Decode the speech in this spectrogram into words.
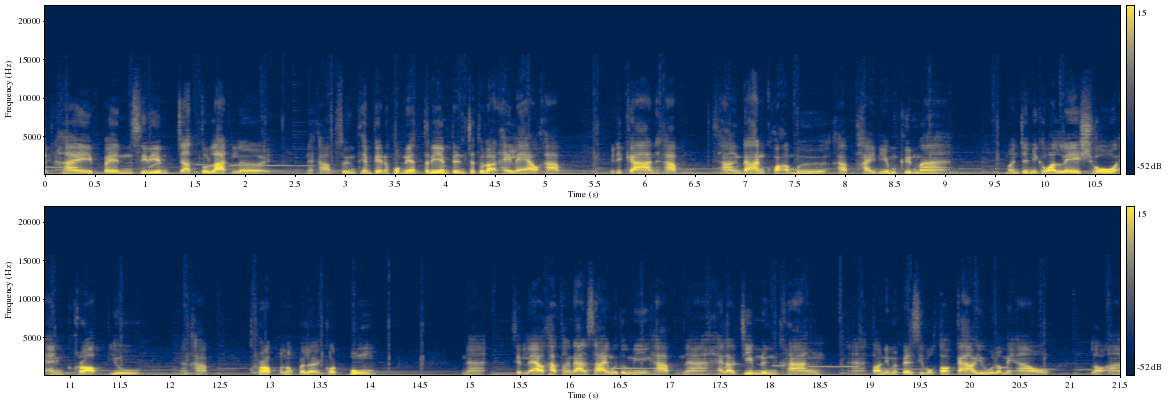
ตให้เป็นสี่เหลี่ยมจัตุรัสเลยนะครับซึ่งเทมเพลตของผมเนี่ยเตรียมเป็นจัตุรัสให้แล้วครับ วิธีการนะครับทางด้านขวามือครับถ่ายเนี้ยมขึ้นมา มันจะมีคำว่า ratio and crop อยู่นะครับ ครอปลงไปเลยกดปุ้งนะเสร็จแล้วครับทางด้านซ้ายมือตรงนี้ครับนะให้เราจิ้มหนึ่งครั้งนะตอนนี้มันเป็น 16 ต่อ 9 อยู่เราไม่เอา เราเอา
